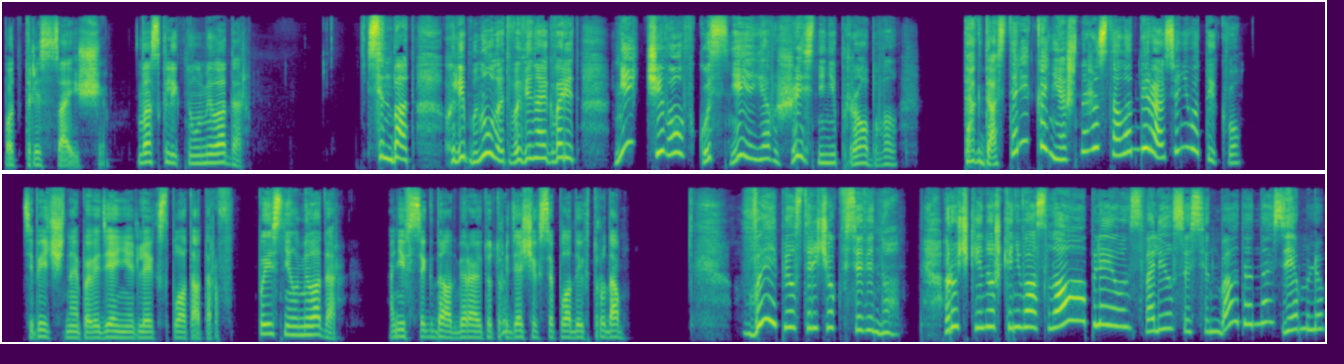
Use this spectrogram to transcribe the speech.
«Потрясающе!» — воскликнул Милодар. Синбад хлебнул этого вина и говорит, «Ничего вкуснее я в жизни не пробовал». Тогда старик, конечно же, стал отбирать у него тыкву. «Типичное поведение для эксплуататоров», — пояснил Милодар. «Они всегда отбирают у трудящихся плоды их труда». Выпил старичок все вино. Ручки и ножки у него ослабли, и он свалился с Синбада на землю.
